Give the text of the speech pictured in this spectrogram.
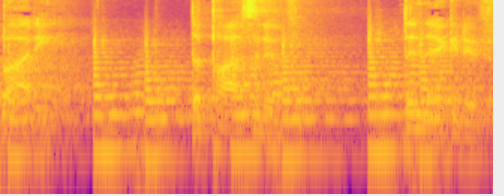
body, the positive, the negative,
